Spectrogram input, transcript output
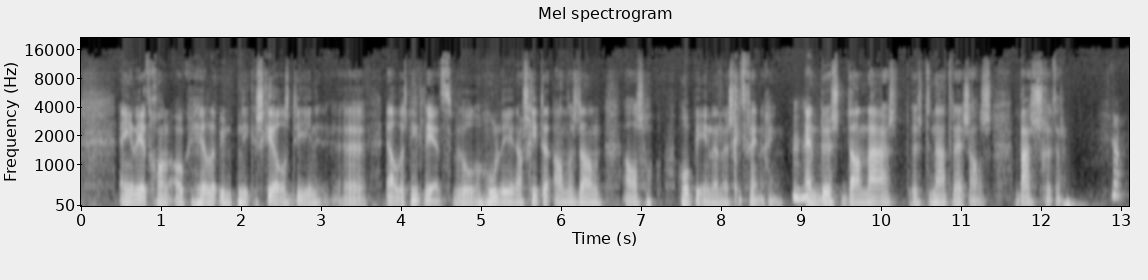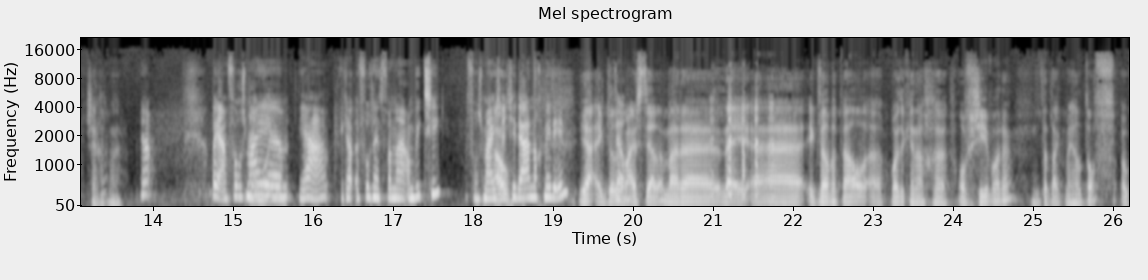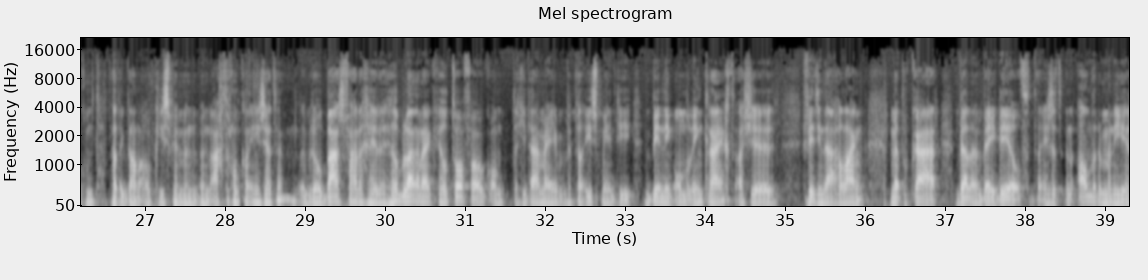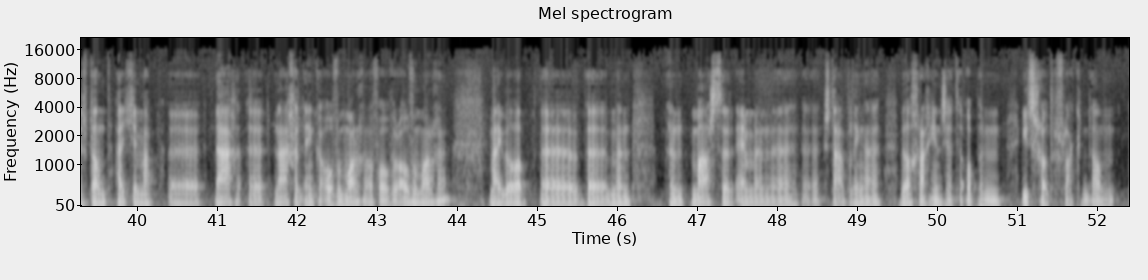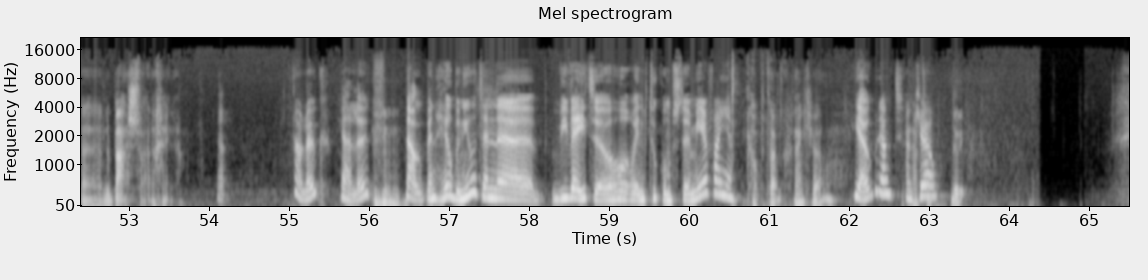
En je leert gewoon ook hele unieke skills die je uh, elders niet leert. Ik bedoel, hoe leer je nou schieten anders dan als hobby in een schietvereniging? Mm -hmm. En dus dan naast dus de natres als basisschutter. Ja. Zeg het maar. Ja. Oh ja, volgens mij, ja, uh, ja ik had, vroeg net van uh, ambitie. Volgens mij zat oh. je daar nog middenin. Ja, ik wilde hem uitstellen, maar uh, nee. uh, ik wil wel uh, ooit een keer nog officier worden. Dat lijkt me heel tof. Ook omdat ik dan ook iets met mijn, mijn achtergrond kan inzetten. Ik bedoel, basisvaardigheden heel belangrijk, heel tof ook. Omdat je daarmee wel iets meer die binding onderling krijgt. Als je 14 dagen lang met elkaar wel een W deelt, dan is het een andere manier dan had je maar na, na denken over morgen of over overmorgen. Maar ik wil wel mijn een master en mijn uh, stapelingen wel graag inzetten op een iets groter vlak dan uh, de basisvaardigheden. Ja. Nou, leuk. Ja, leuk. nou, ik ben heel benieuwd en uh, wie weet horen we in de toekomst meer van je. Ik hoop het ook. Dankjewel. Jij ook bedankt. Dankjewel. Okay. Doei.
